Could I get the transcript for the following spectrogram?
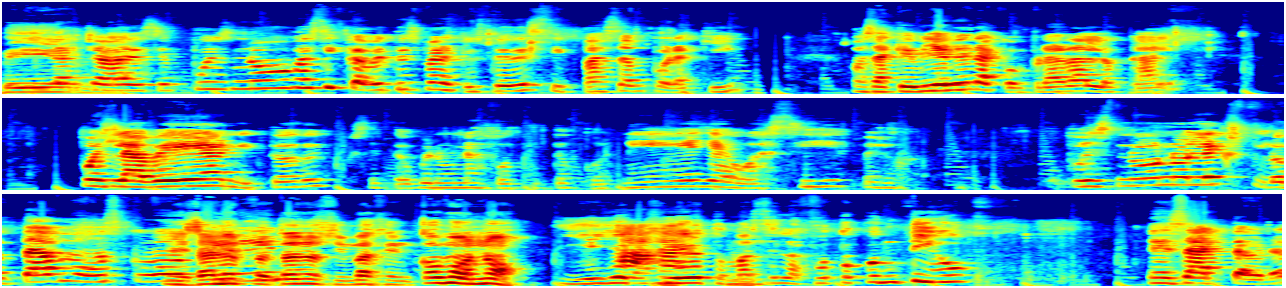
Y la Ver. chava dice, pues no, básicamente es para que ustedes si pasan por aquí, o sea, que vienen a comprar al local, pues la vean y todo, y pues se tomen una fotito con ella o así, pero pues no, no la explotamos. ¿cómo Están creen? explotando su imagen. ¿Cómo no? Y ella Ajá. quiere tomarse la foto contigo. Exacto, ¿no?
